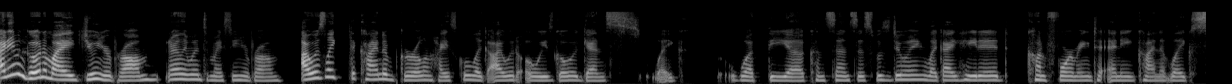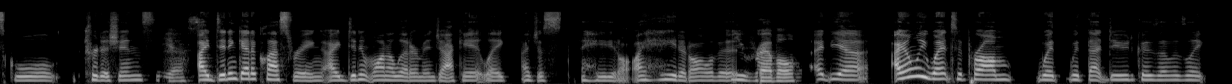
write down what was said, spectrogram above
I didn't even go to my junior prom. I only went to my senior prom. I was like the kind of girl in high school, like I would always go against like what the uh, consensus was doing. Like I hated conforming to any kind of like school traditions. Yes. I didn't get a class ring. I didn't want a Letterman jacket. Like I just I hated all. I hated all of it. you rebel. I, yeah, I only went to prom with with that dude because I was like,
